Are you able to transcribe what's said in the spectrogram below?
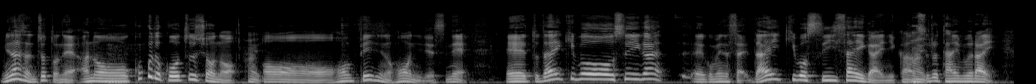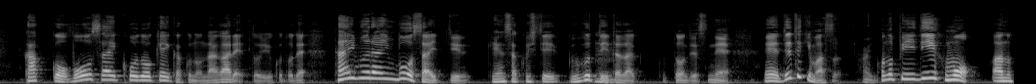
皆さんちょっとね、あの、国土交通省の、はい。おホームページの方にですね、えっ、と、大規模水害、えーごめんなさい、大規模水災害に関するタイムライン、かっこ防災行動計画の流れということで、タイムライン防災っていう検索してググっていただくくとですね、えー出てきます。はい。この PDF も、あの、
